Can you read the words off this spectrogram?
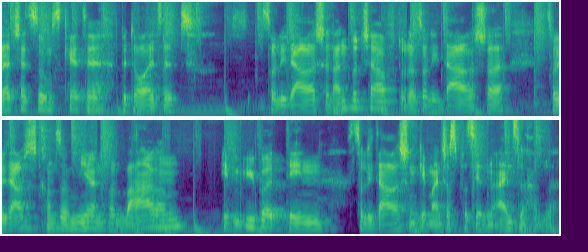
Wertschätzungskette bedeutet solidarische Landwirtschaft oder solidarische, solidarisches Konsumieren von Waren eben über den solidarischen gemeinschaftsbasierten Einzelhandel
